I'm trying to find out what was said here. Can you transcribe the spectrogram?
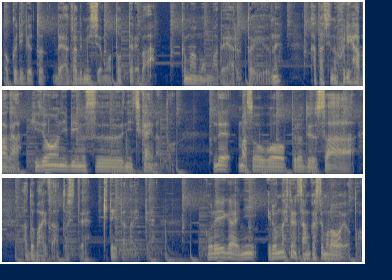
送り人でアカデミー賞も取ってればくまモンまでやるというね形の振り幅が非常にビームスに近いなと。で、まあ、総合プロデューサーアドバイザーとして来ていただいてこれ以外にいろんな人に参加してもらおうよと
